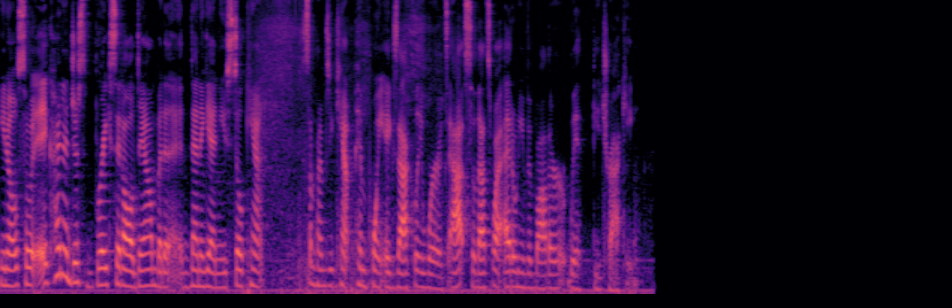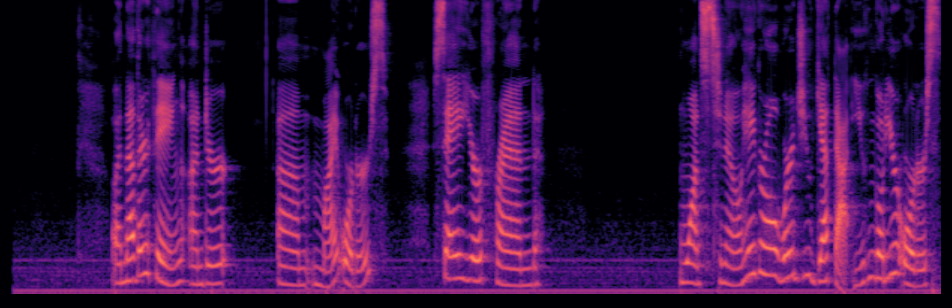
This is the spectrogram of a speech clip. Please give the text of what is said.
You know, so it, it kind of just breaks it all down. But uh, then again, you still can't sometimes you can't pinpoint exactly where it's at. So that's why I don't even bother with the tracking. Another thing under um, my orders, say your friend wants to know, hey girl, where'd you get that? You can go to your orders,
